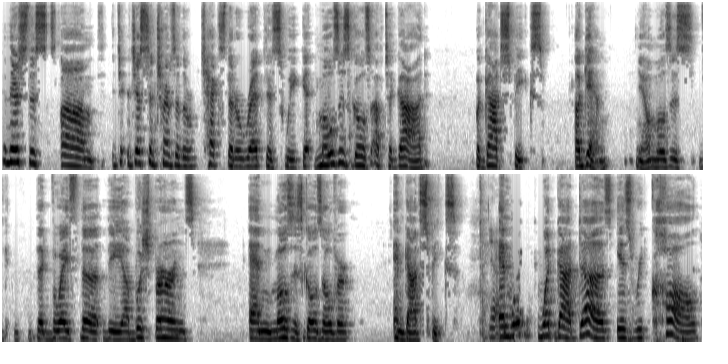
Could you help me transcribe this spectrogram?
And there's this, um, just in terms of the texts that are read this week, that Moses goes up to God, but God speaks again. You know, Moses, the voice, the the uh, bush burns, and Moses goes over, and God speaks. Yeah. And what what God does is recall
